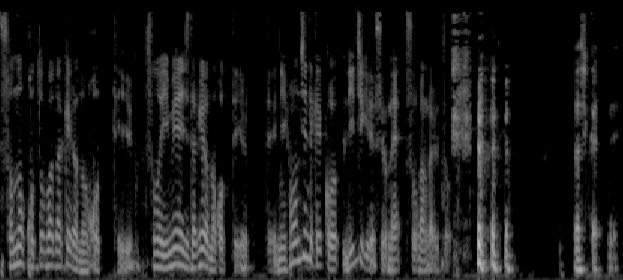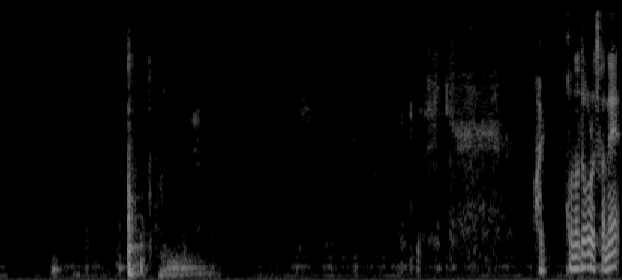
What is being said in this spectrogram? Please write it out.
その言葉だけが残っている。そのイメージだけが残っているって、日本人って結構律儀ですよね。そう考えると。確かにね。こんなところですかね。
